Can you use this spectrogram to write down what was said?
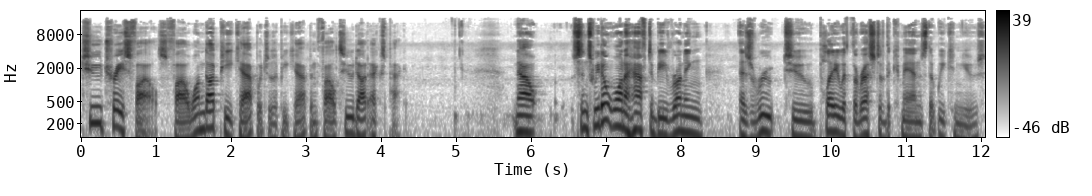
two trace files, file1.pcap, which is a pcap, and file2.xpacket. Now, since we don't want to have to be running as root to play with the rest of the commands that we can use,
